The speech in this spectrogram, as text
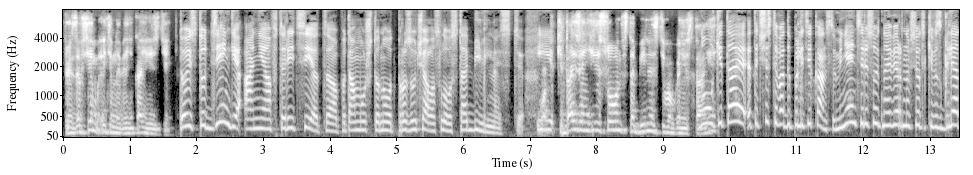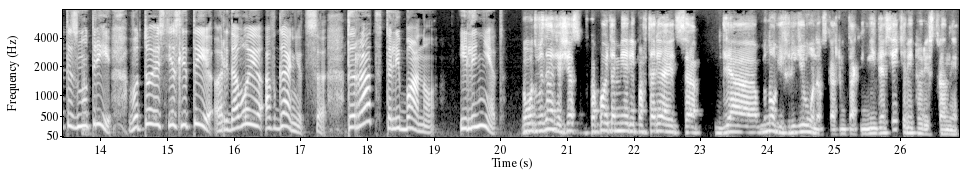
То есть за всем этим наверняка есть деньги. То есть тут деньги, а не авторитет, а, потому что, ну вот прозвучало слово стабильность. Вот. И... Китай заинтересован в стабильности в Афганистане. Ну, у Китая это чистой воды политиканство. Меня интересует, наверное, все-таки взгляд изнутри. Вот то есть, если ты рядовой афганец, ты рад Талибану или нет? Ну вот вы знаете, сейчас в какой-то мере повторяется для многих регионов, скажем так, не для всей территории страны,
